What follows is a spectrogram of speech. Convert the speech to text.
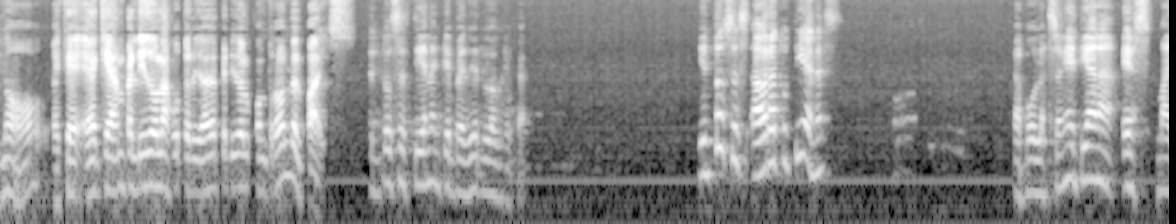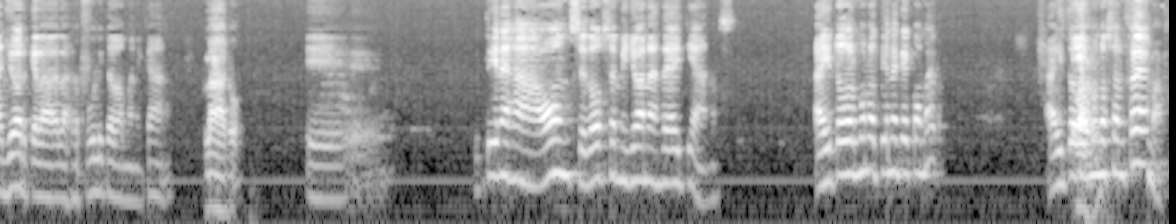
No, es que, es que han perdido las autoridades, perdido el control del país. Entonces tienen que pedir lo que acá. Y entonces ahora tú tienes, la población haitiana es mayor que la de la República Dominicana. Claro. Eh, tú tienes a 11, 12 millones de haitianos. Ahí todo el mundo tiene que comer. Ahí todo el mundo se enferma.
